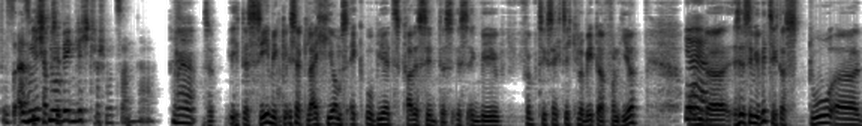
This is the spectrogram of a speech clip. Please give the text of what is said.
das, also nicht nur wegen Lichtverschmutzung. Ja. Ja. Also das Seewinkel ist ja gleich hier ums Eck, wo wir jetzt gerade sind. Das ist irgendwie 50, 60 Kilometer von hier. Ja, und ja. Äh, es ist irgendwie witzig, dass du äh,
